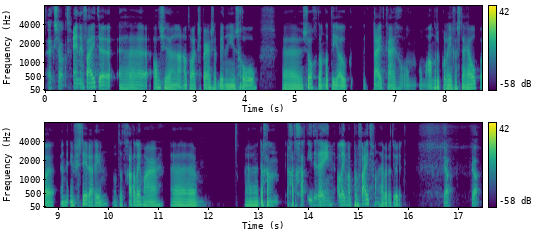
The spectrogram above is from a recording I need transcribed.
Exact. En in feite, uh, als je een aantal experts hebt binnen je school, uh, zorg dan dat die ook tijd krijgen om, om andere collega's te helpen. En investeer daarin. Want dat gaat alleen maar. Uh, daar gaan, gaat, gaat iedereen alleen maar profijt van hebben, natuurlijk. Ja, ja.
